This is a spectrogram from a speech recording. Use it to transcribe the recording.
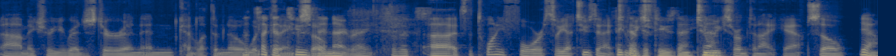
Uh, make sure you register and, and kind of let them know It's what like you a think. Tuesday so, night, right? So that's Uh, it's the twenty fourth. So yeah, Tuesday night. I think two that's weeks. a Tuesday. Two yeah. weeks from tonight. Yeah. So Yeah.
